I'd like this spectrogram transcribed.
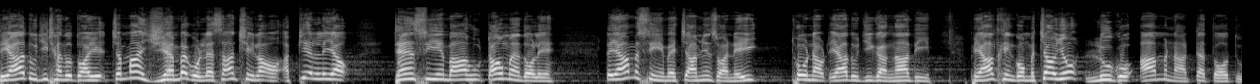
တရားသူကြီးထံသို့သွား၍ကျမရံဘက်ကိုလက်စားချိန်လောက်အောင်အပြစ်လျောက်ဒန်စီရင်ပါဟုတောင်းပန်တော်လဲတရားမစင်ရင်ပဲကြာမြင့်စွာနေ၏ထို့နောက်တရားသူကြီးကငါသည်ဘုရားသခင်ကိုမကြောက်ရွံ့လူကိုအာမနာတတ်သောသူ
